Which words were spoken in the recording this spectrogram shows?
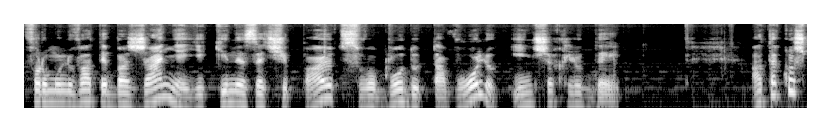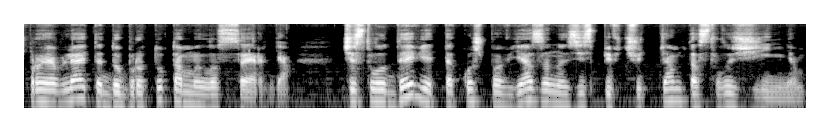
формулювати бажання, які не зачіпають свободу та волю інших людей. А також проявляйте доброту та милосердя. Число 9 також пов'язано зі співчуттям та служінням.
